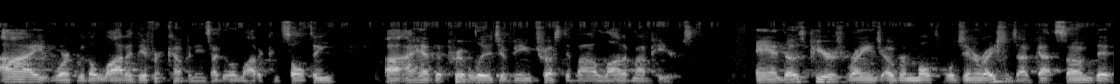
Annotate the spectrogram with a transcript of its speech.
I work with a lot of different companies. I do a lot of consulting. Uh, I have the privilege of being trusted by a lot of my peers, and those peers range over multiple generations. I've got some that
